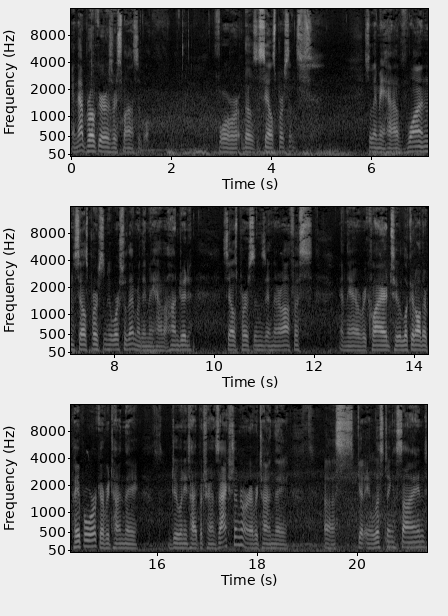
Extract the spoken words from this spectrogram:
and that broker is responsible for those salespersons. So they may have one salesperson who works for them, or they may have a hundred salespersons in their office, and they are required to look at all their paperwork every time they do any type of transaction or every time they uh, get a listing signed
